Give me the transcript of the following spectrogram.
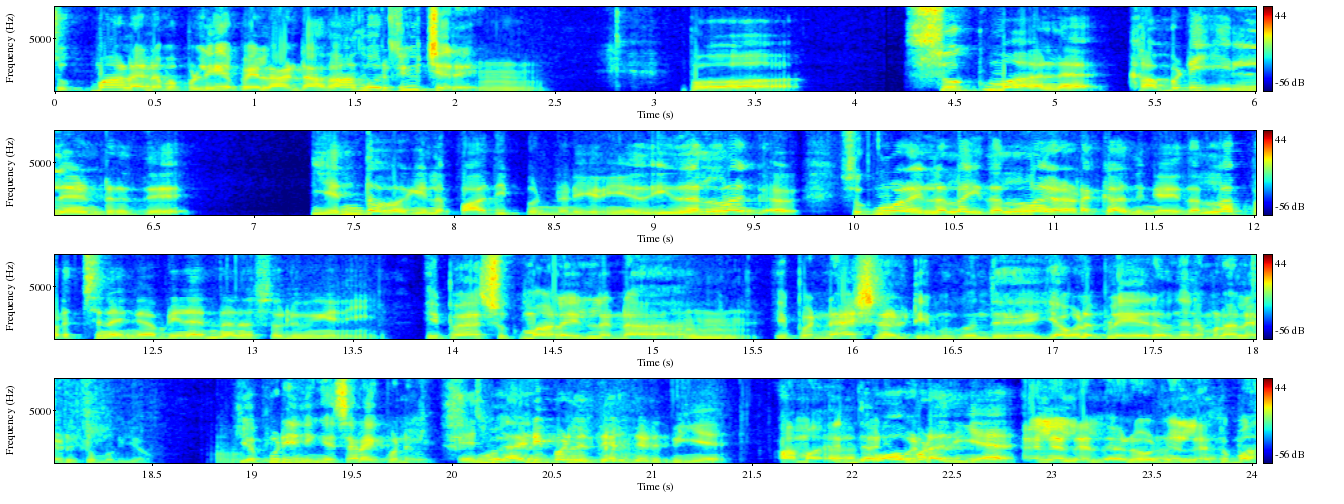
சுக்மால நம்ம பிள்ளைங்க போய் விளையாண்டாதான் அது ஒரு ஃபியூச்சர். இப்போ சுக்மால கபடி இல்லைன்றது எந்த வகையில பாதிப்புன்னு நினைக்கிறீங்க? இது- இதெல்லாம் சுக்மால இல்லைல்லாம் இதெல்லாம் நடக்காதுங்க. இதெல்லாம் பிரச்சனைங்க அப்படின்னு என்னென்ன சொல்லுவீங்க நீங்க? இப்ப சுக்மால இல்லைன்னா இப்ப நேஷனல் டீமுக்கு வந்து எவ்வளவு பிளேயரை வந்து நம்மளால எடுக்க முடியும்? எப்படி நீங்க செலக்ட் பண்ணுவீங்க? எந்த அடிப்படையில் தேர்ந்தெடுப்பீங்க? ஆமா கோவப்படாதீங்க. இல்ல இல்ல இல்ல ஒண்ணும் இல்ல சும்மா.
